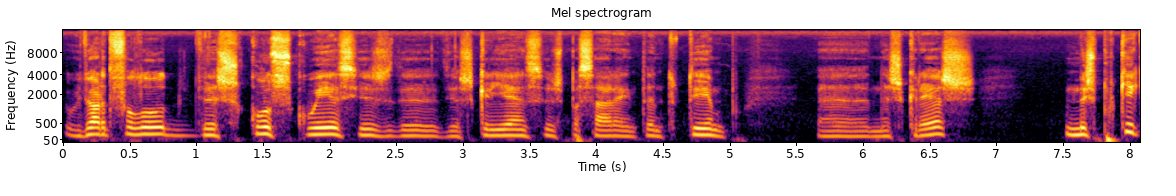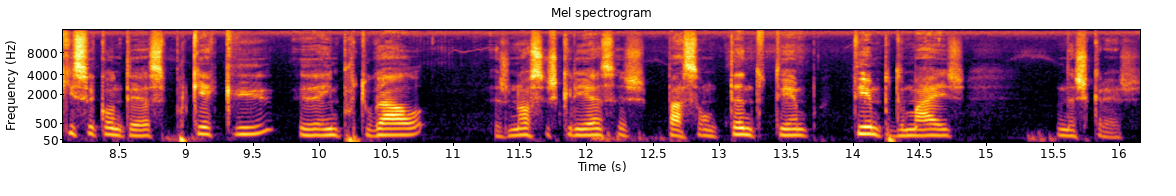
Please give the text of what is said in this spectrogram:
O Eduardo falou das consequências de, crianças passarem tanto tempo uh, nas creches mas porquê que isso acontece? Porquê que eh, em Portugal as nossas crianças passam tanto tempo, tempo demais, nas creches?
